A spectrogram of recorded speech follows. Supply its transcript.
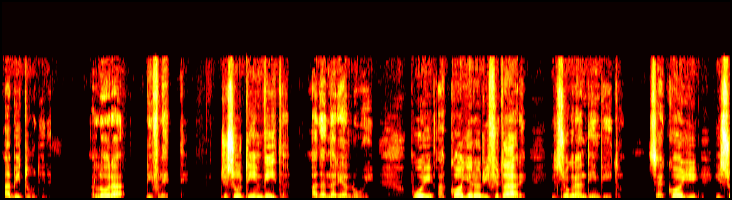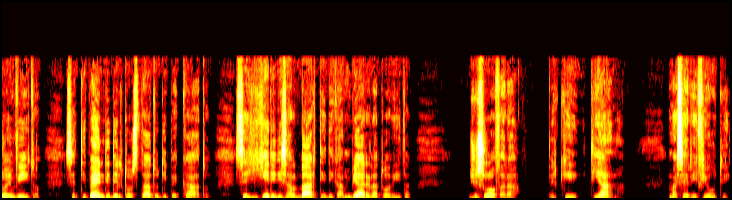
abitudine. Allora rifletti. Gesù ti invita ad andare a Lui. Puoi accogliere o rifiutare il suo grande invito. Se accogli il suo invito, se ti penti del tuo stato di peccato, se gli chiedi di salvarti e di cambiare la tua vita, Gesù lo farà perché ti ama. Ma se rifiuti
